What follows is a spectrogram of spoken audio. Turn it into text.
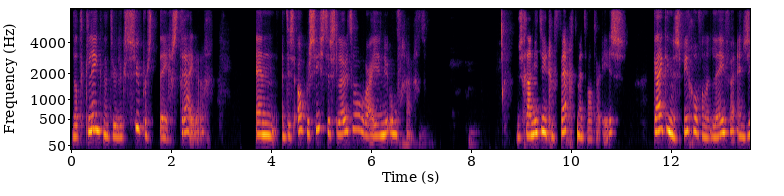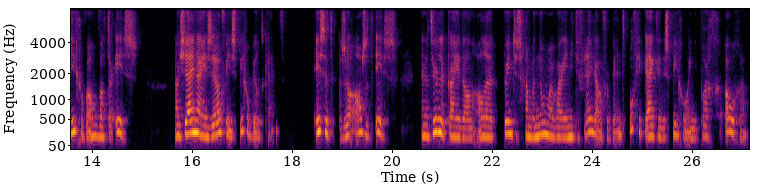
Dat klinkt natuurlijk super tegenstrijdig. En het is ook precies de sleutel waar je nu om vraagt. Dus ga niet in gevecht met wat er is. Kijk in de spiegel van het leven en zie gewoon wat er is. Als jij naar jezelf in je spiegelbeeld kijkt, is het zoals het is. En natuurlijk kan je dan alle puntjes gaan benoemen waar je niet tevreden over bent. Of je kijkt in de spiegel in die prachtige ogen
